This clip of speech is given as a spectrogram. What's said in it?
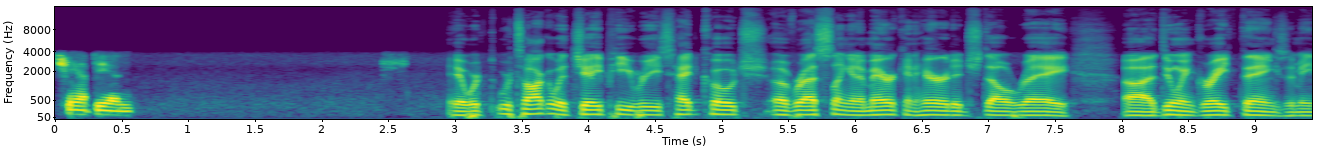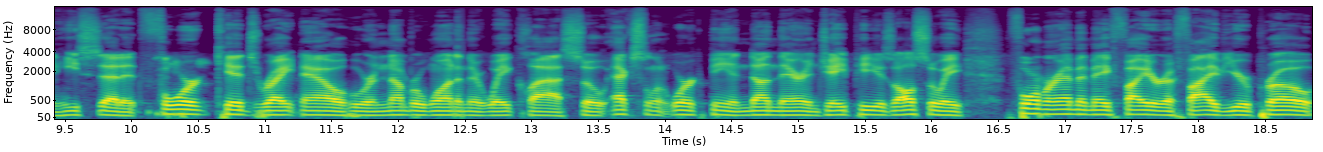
champion yeah, we're, we're talking with JP Reese, head coach of wrestling and American Heritage Delray, uh, doing great things. I mean, he said it. Four kids right now who are number one in their weight class. So excellent work being done there. And JP is also a former MMA fighter, a five year pro.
